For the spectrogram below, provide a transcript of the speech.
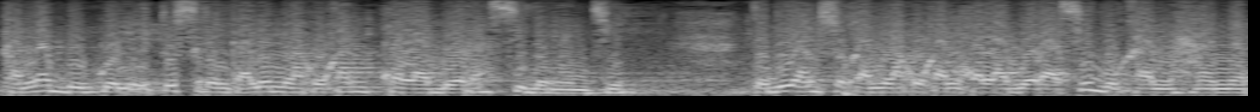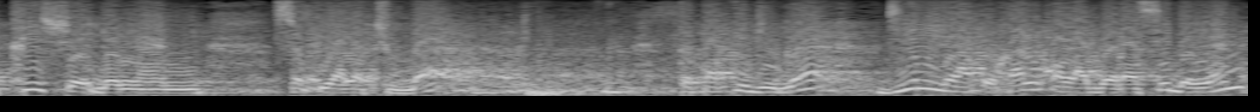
Karena dukun itu sering kali melakukan kolaborasi dengan jin. Jadi yang suka melakukan kolaborasi bukan hanya krisye dengan sepiala cuba tetapi juga jin melakukan kolaborasi dengan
